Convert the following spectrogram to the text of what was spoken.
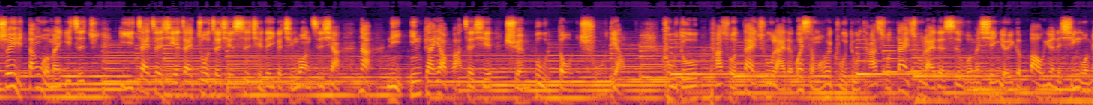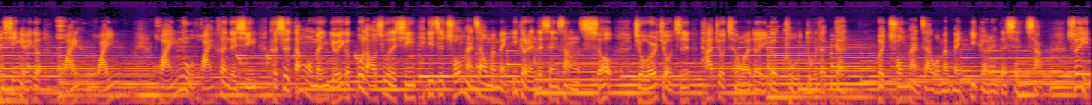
所以，当我们一直以在这些在做这些事情的一个情况之下，那你应该要把这些全部都除掉。苦读它所带出来的，为什么会苦读？它所带出来的是我们先有一个抱怨的心，我们先有一个怀怀。怀怒怀恨的心，可是当我们有一个不饶恕的心，一直充满在我们每一个人的身上的时候，久而久之，它就成为了一个苦毒的根，会充满在我们每一个人的身上。所以，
